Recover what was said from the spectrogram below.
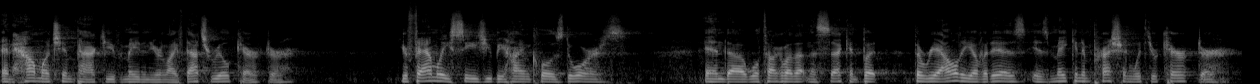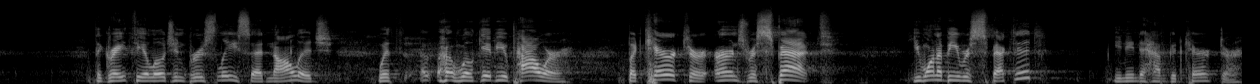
and how much impact you've made in your life. That's real character. Your family sees you behind closed doors. And uh, we'll talk about that in a second. But the reality of it is, is make an impression with your character. The great theologian Bruce Lee said, knowledge with, uh, will give you power, but character earns respect. You want to be respected? You need to have good character.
